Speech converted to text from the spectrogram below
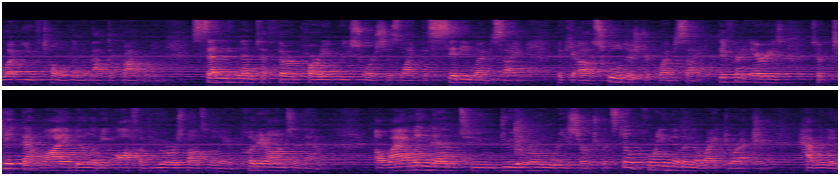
what you've told them about the property, sending them to third-party resources like the city website, the uh, school district website, different areas to take that liability off of your responsibility and put it onto them allowing them to do their own research, but still pointing them in the right direction having a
